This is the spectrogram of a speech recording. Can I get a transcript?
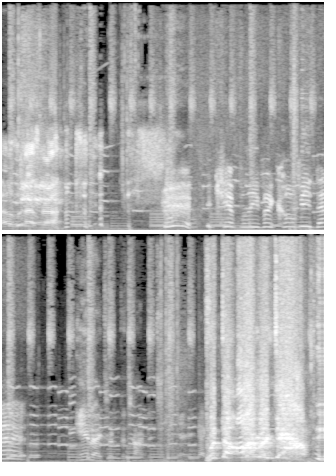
that was a fast round. I can't believe I Kobe that! And I took the time to TK. Put the armor down!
